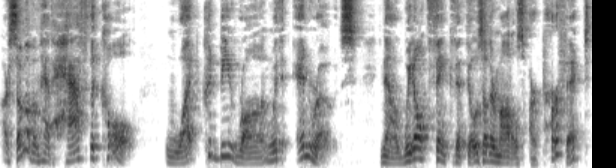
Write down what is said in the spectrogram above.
are some of them have half the coal. What could be wrong with En-ROADS? Now, we don't think that those other models are perfect,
